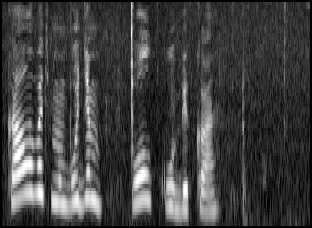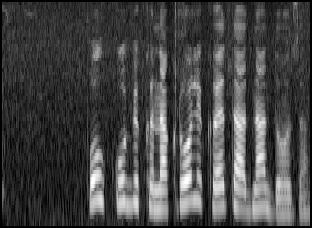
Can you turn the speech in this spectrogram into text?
Вкалывать мы будем пол кубика. Пол кубика на кролика это одна доза.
